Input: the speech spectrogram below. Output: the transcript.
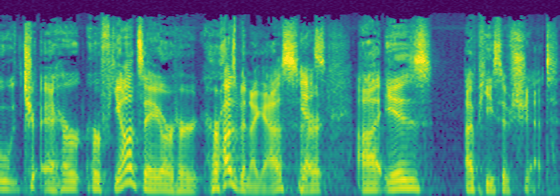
her her fiance or her her husband, I guess, Yes. her, uh, is a piece of shit.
